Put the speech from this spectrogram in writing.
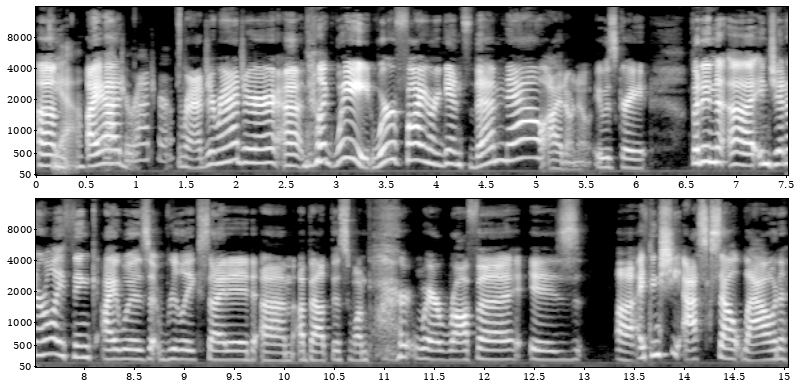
Um, yeah. I had Roger, Roger. Roger, Roger. Uh, they're like, wait, we're firing against them now. I don't know. It was great, but in uh, in general, I think I was really excited um, about this one part where Rafa is. Uh, I think she asks out loud,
